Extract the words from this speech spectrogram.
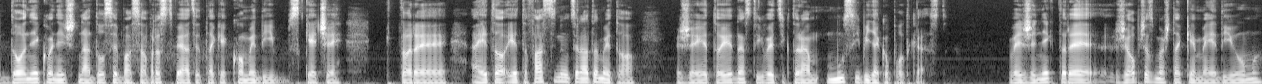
do nekonečna do seba sa vrstviace také komedy skeče, ktoré, a je to, je to fascinujúce na tom je to, že je to jedna z tých vecí, ktorá musí byť ako podcast. Vieš, že niektoré, že občas máš také médium,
